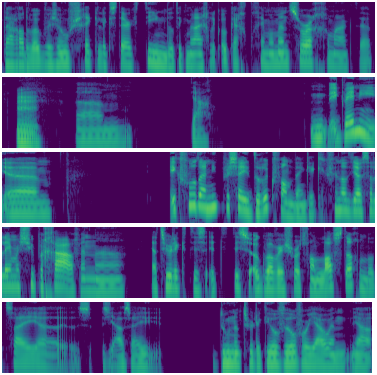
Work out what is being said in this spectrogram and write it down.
daar hadden we ook weer zo'n verschrikkelijk sterk team... dat ik me eigenlijk ook echt geen moment zorgen gemaakt heb. Mm. Ehm, ja, ik weet niet. ehm, ik voel daar niet per se druk van, denk ik. Ik vind dat juist alleen maar super gaaf. En eh, ja, tuurlijk, het is, het, het is ook wel weer een soort van lastig, omdat zij, eh, ja, zij doen natuurlijk heel veel voor jou. En ja,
